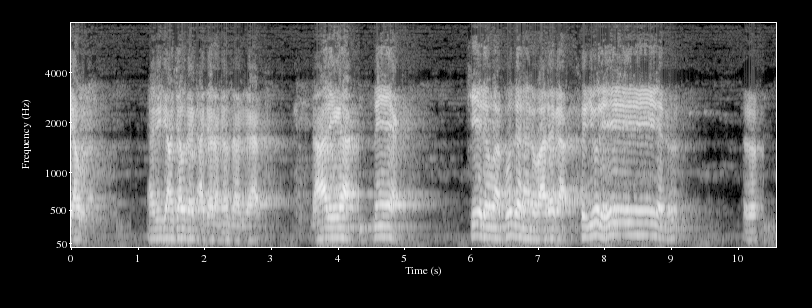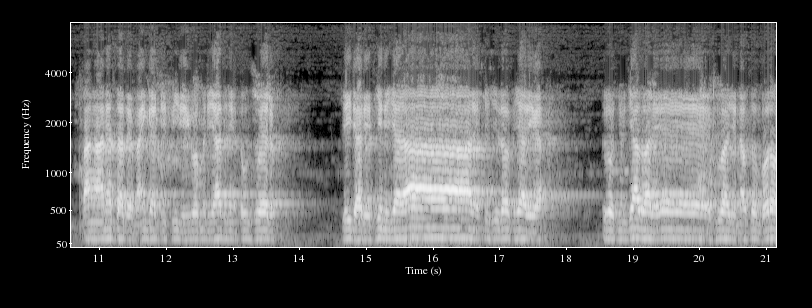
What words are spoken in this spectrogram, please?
ကြောက်တယ်အဲဒီကြောင့်ကြောက်တဲ့ခါကျတော့မြတ်စွာဘုရားဒါတွေကသင်ရဲ့ရှင်းတော့က90ကဘာတက်ကဆွေမျိုးတွေတဲ့သူတို့ဘာငါနဲ့စတဲ့ဘိုင်းကပစ္စည်းတွေကိုမတရားသဖြင့်သုံးဆွဲလို့ဒိဋ္ဌာတွေဖြစ်နေကြတာတဲ့ရှိရှိသောဘုရားတွေကသူတို့ညွှန်ကြားသွားတယ်သူကရင်နောက်ဆုံးဘောတော်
